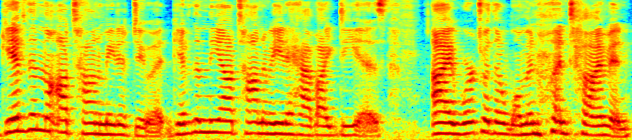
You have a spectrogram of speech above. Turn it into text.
Give them the autonomy to do it, give them the autonomy to have ideas. I worked with a woman one time and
